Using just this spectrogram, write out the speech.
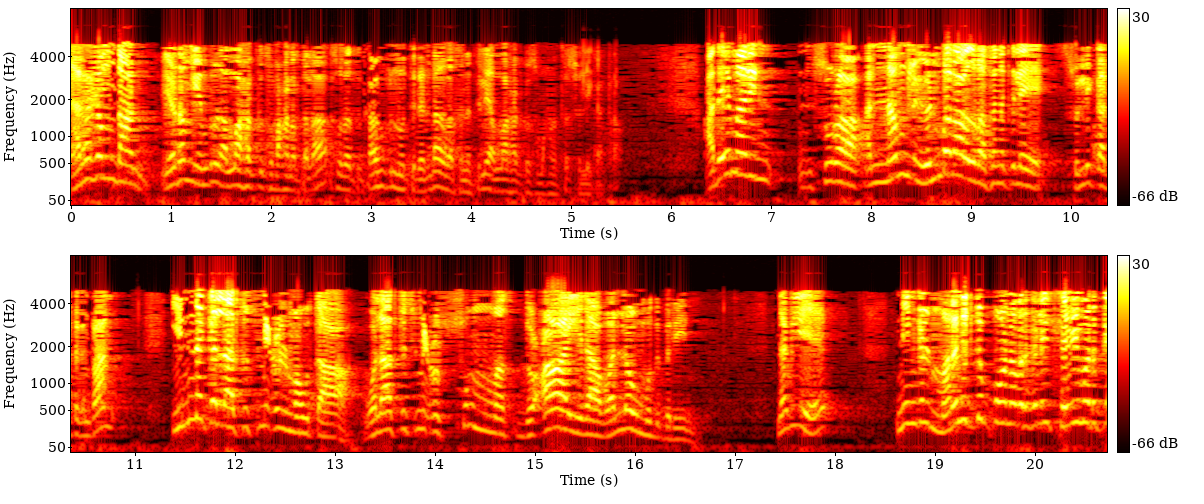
நரகம்தான் இடம் என்று அல்லாஹாக்கு சுபகானத்தலா சூரத்து கஹு நூத்தி ரெண்டாவது வசனத்திலே அல்லாஹாக்கு சுபகானத்தை சொல்லி காட்டுறான். அதே மாதிரி சூரா அந்நம்ல எண்பதாவது வசனத்திலே சொல்லி காட்டுகின்றான். இன்னக்கல்லா துஸ்மிஉல் மௌதா வலா துஸ்மிஉ சும்ம துஆயிரா வல்லவ் முதுபிரீன். நபியே நீங்கள் மரணித்து போனவர்களை செவிமறுக்க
